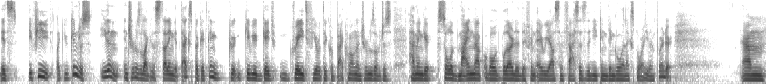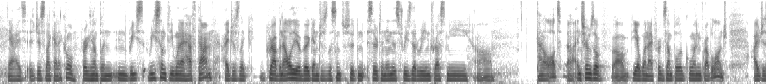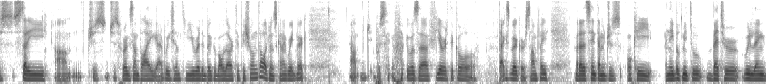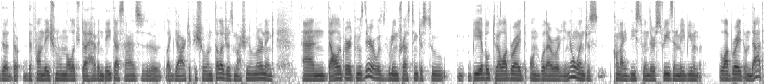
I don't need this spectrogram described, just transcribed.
It's if you like you can just even in terms of like just studying a textbook it can g- give you great great theoretical background in terms of just having a solid mind map about what are the different areas and facets that you can then go and explore even further um yeah it's, it's just like kind of cool. For example in, in rec- recently when i have time i just like grab an audiobook and just listen to certain certain industries that really interest me um, kind of a lot. Uh, in terms of um, yeah when i for example go and grab lunch i just study um, just just for example I, I recently read a book about artificial intelligence kind of great book. Um, it was it was a theoretical textbook or something but at the same time it just okay enabled me to better relink the, the, the foundational knowledge that I have in data science, the, like the artificial intelligence, machine learning, and the algorithms there. It was really interesting just to be able to elaborate on what I already know and just connect these two industries and maybe even elaborate on that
